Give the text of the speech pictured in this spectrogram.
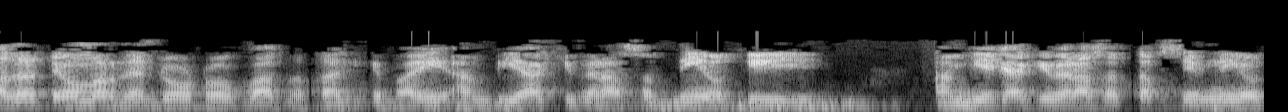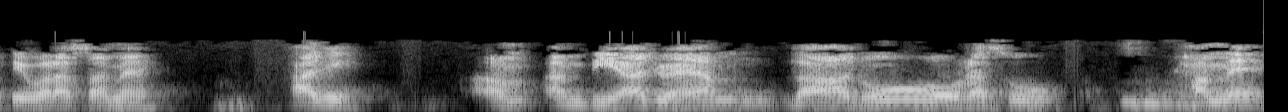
حضرت عمر نے دو ٹوک بات بتا دی کہ بھائی، انبیاء کی وراثت نہیں ہوتی۔ انبیاء کی وراثت تقسیم نہیں ہوتی ورثہ میں۔ ہاں جی ہم انبیاء جو ہے ہم لا نو رسو ہمیں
